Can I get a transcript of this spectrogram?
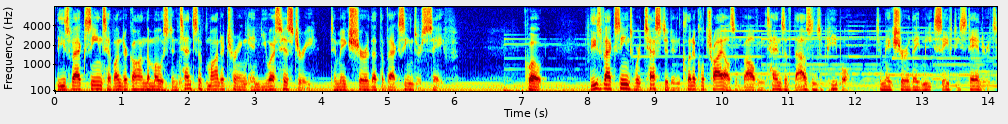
These vaccines have undergone the most intensive monitoring in U.S. history to make sure that the vaccines are safe. Quote, these vaccines were tested in clinical trials involving tens of thousands of people to make sure they meet safety standards,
